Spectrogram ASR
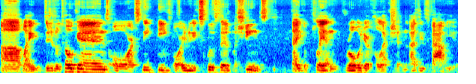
uh, like digital tokens or sneak peeks or even exclusive machines that you could play and grow your collection as these value.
